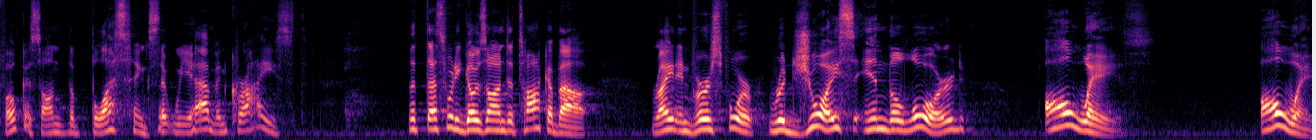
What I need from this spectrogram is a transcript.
focus on the blessings that we have in Christ. That's what he goes on to talk about, right? In verse 4 rejoice in the Lord always. Always.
